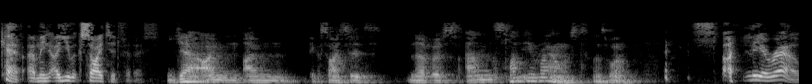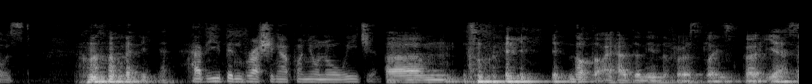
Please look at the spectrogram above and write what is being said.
Kev, I mean, are you excited for this? Yeah, I'm I'm excited, nervous, and slightly aroused as well. Slightly aroused. Yeah. Have you been brushing up on your Norwegian? Um, not that I had any in the first place, but yes.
